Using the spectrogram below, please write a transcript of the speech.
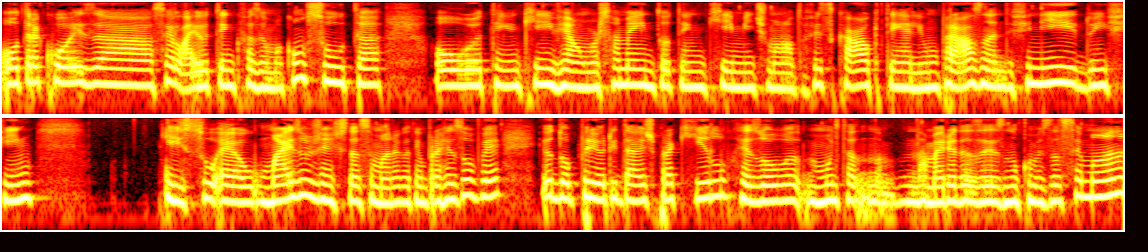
Outra coisa, sei lá, eu tenho que fazer uma consulta, ou eu tenho que enviar um orçamento, eu tenho que emitir uma nota fiscal que tem ali um prazo né, definido, enfim. Isso é o mais urgente da semana que eu tenho para resolver. Eu dou prioridade para aquilo, resolvo muita, na maioria das vezes no começo da semana,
